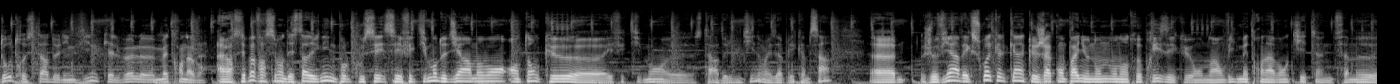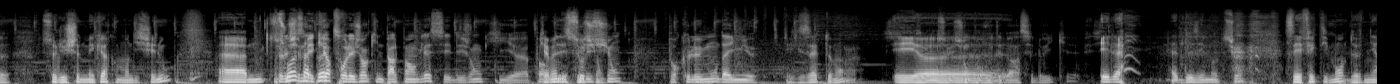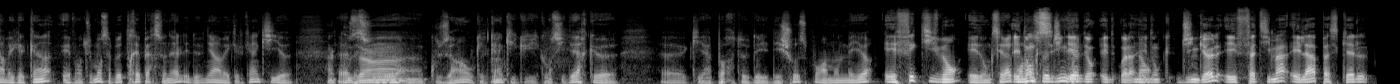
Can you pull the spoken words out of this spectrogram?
d'autres stars de LinkedIn qu'elles veulent euh, mettre en avant. Alors c'est pas forcément des stars de LinkedIn pour le coup, c'est effectivement de dire à un moment en tant que euh, effectivement euh, star de LinkedIn, on les appelait comme ça. je viens avec soit quelqu'un que j'accompagne au nom de mon entreprise et qu'on a envie de mettre en avant, qui est un fameux solution maker comme on dit chez nous. Soit Solution ça Maker, être- pour les gens qui ne parlent pas anglais, c'est des gens qui apportent des, des solutions. solutions. pour que le monde aille mieux. exactement. Voilà. Et, une solution pour vous débarrasser de Loïc. Et la, la deuxième option, c'est effectivement de venir avec quelqu'un. Éventuellement, ça peut être très personnel et de venir avec quelqu'un qui euh, un Euh, cousin. un cousin ou quelqu'un qui, qui considère que euh, qui apporte des, des choses pour un monde meilleur. Effectivement. Et donc c'est là qu'on lance le jingle. et donc- et voilà, Non. et donc jingle. Et Fatima est là parce qu'elle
